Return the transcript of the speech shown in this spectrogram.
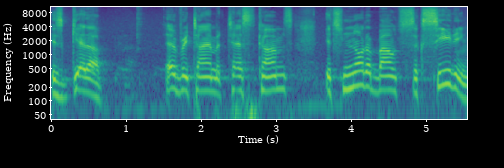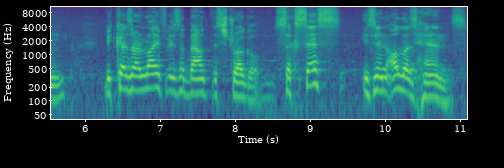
is get up. Every time a test comes it's not about succeeding because our life is about the struggle. Success is in Allah's hands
